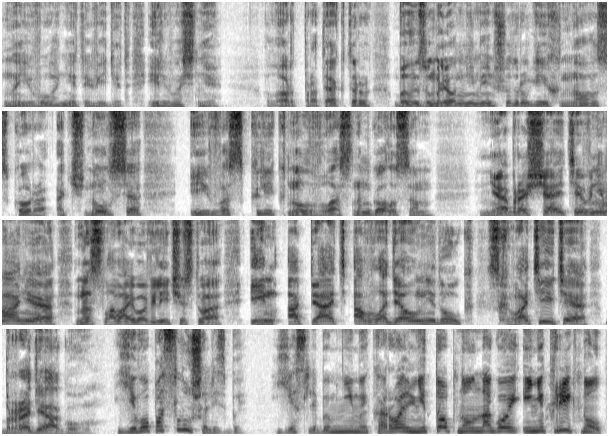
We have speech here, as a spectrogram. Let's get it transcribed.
наяву они это видят или во сне. Лорд-протектор был изумлен не меньше других, но скоро очнулся и воскликнул властным голосом — не обращайте внимания на слова его величества. Им опять овладел недуг. Схватите бродягу. Его послушались бы, если бы мнимый король не топнул ногой и не крикнул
